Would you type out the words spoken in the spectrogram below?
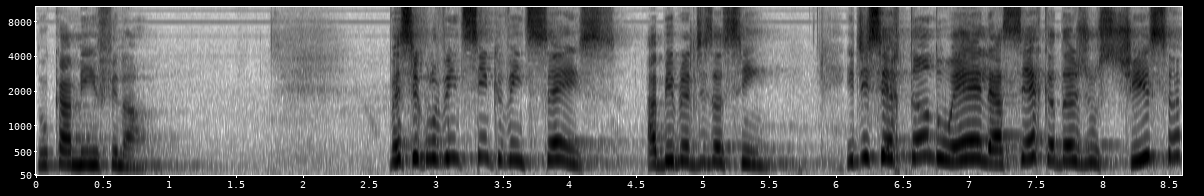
no caminho final. Versículo 25 e 26, a Bíblia diz assim: E dissertando ele acerca da justiça,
